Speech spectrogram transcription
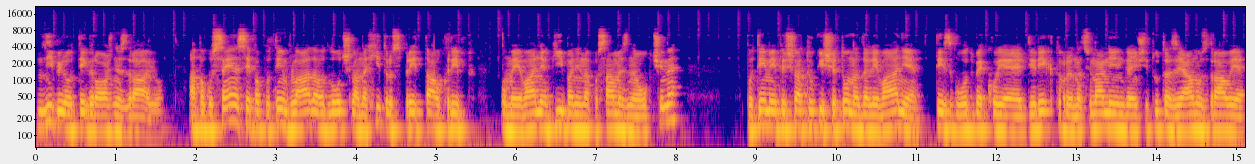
ni bilo te grožnje zdravju. Ampak vseeno se je pa potem vlada odločila na hitro sprejeti ta ukrep omejevanja gibanja na posamezne občine. Potem je prišla tukaj še to nadaljevanje te zgodbe, ko je direktor Nacionalnega inštituta za javno zdravje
